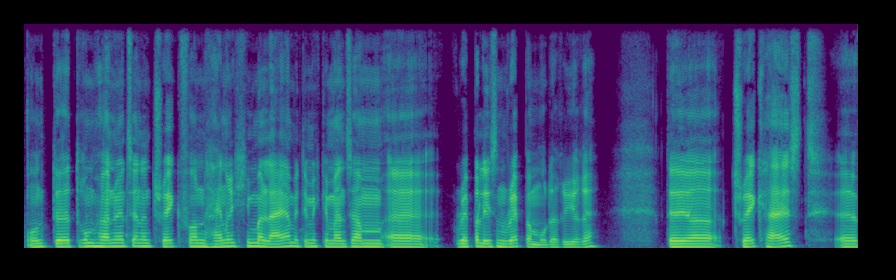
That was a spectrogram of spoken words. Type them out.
Und äh, darum hören wir jetzt einen Track von Heinrich Himalaya, mit dem ich gemeinsam äh, Rapper lesen Rapper moderiere. Der Track heißt äh,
